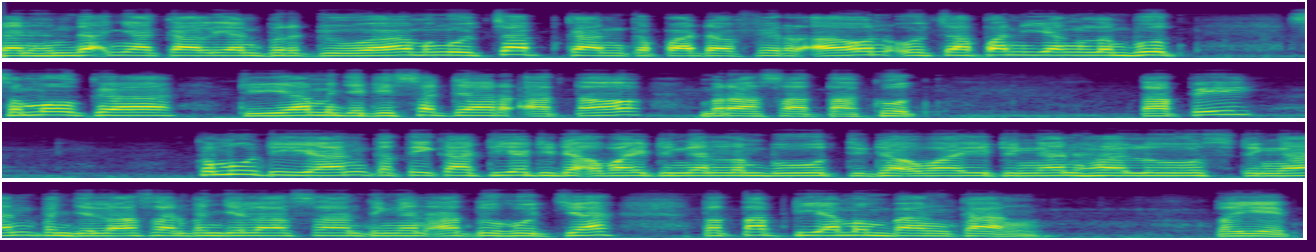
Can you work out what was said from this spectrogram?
Dan hendaknya kalian berdua mengucapkan kepada Firaun ucapan yang lembut. Semoga dia menjadi sadar atau merasa takut tapi kemudian ketika dia didakwai dengan lembut, didakwai dengan halus, dengan penjelasan-penjelasan, dengan atu hujah, tetap dia membangkang. Tayyib.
